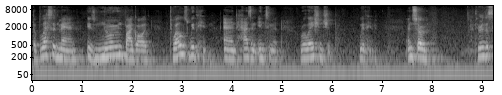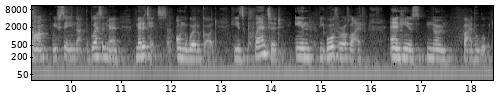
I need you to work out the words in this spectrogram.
The blessed man is known by God, dwells with him, and has an intimate relationship with him. And so, through the psalm, we've seen that the blessed man meditates on the word of God. He is planted in the author of life, and he is known by the Lord.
